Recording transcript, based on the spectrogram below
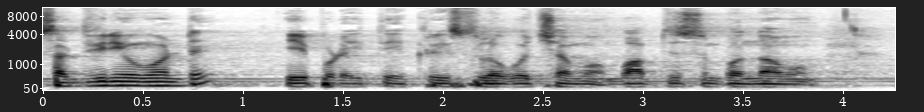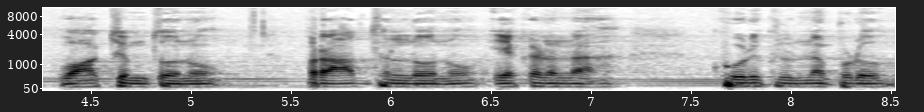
సద్వినియోగం అంటే ఎప్పుడైతే క్రీస్తులోకి వచ్చామో బాప్తిసం పొందామో వాక్యంతోనూ ప్రార్థనలోనూ ఎక్కడన్నా కోడికలు ఉన్నప్పుడు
